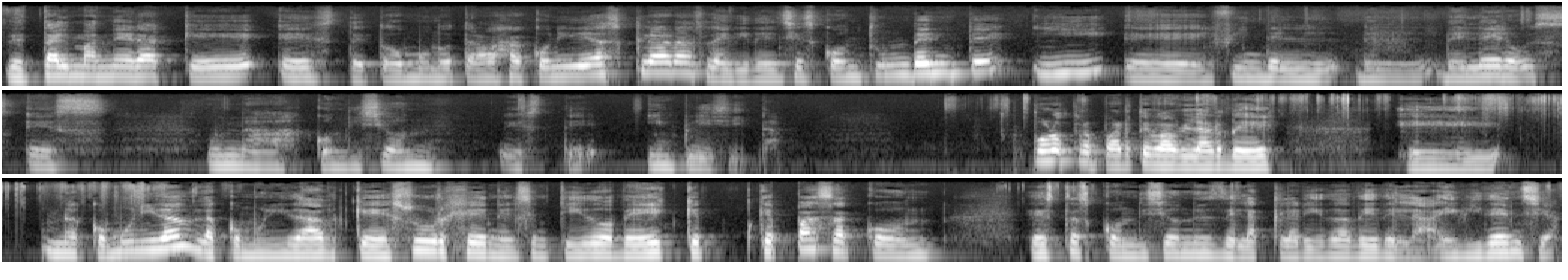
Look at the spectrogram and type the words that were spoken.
De tal manera que este, todo el mundo trabaja con ideas claras, la evidencia es contundente y eh, el fin del, del, héroe es, una condición este, implícita. Por otra parte va a hablar de eh, una comunidad, la comunidad que surge en el sentido de qué, pasa con estas condiciones de la claridad y de la evidencia.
